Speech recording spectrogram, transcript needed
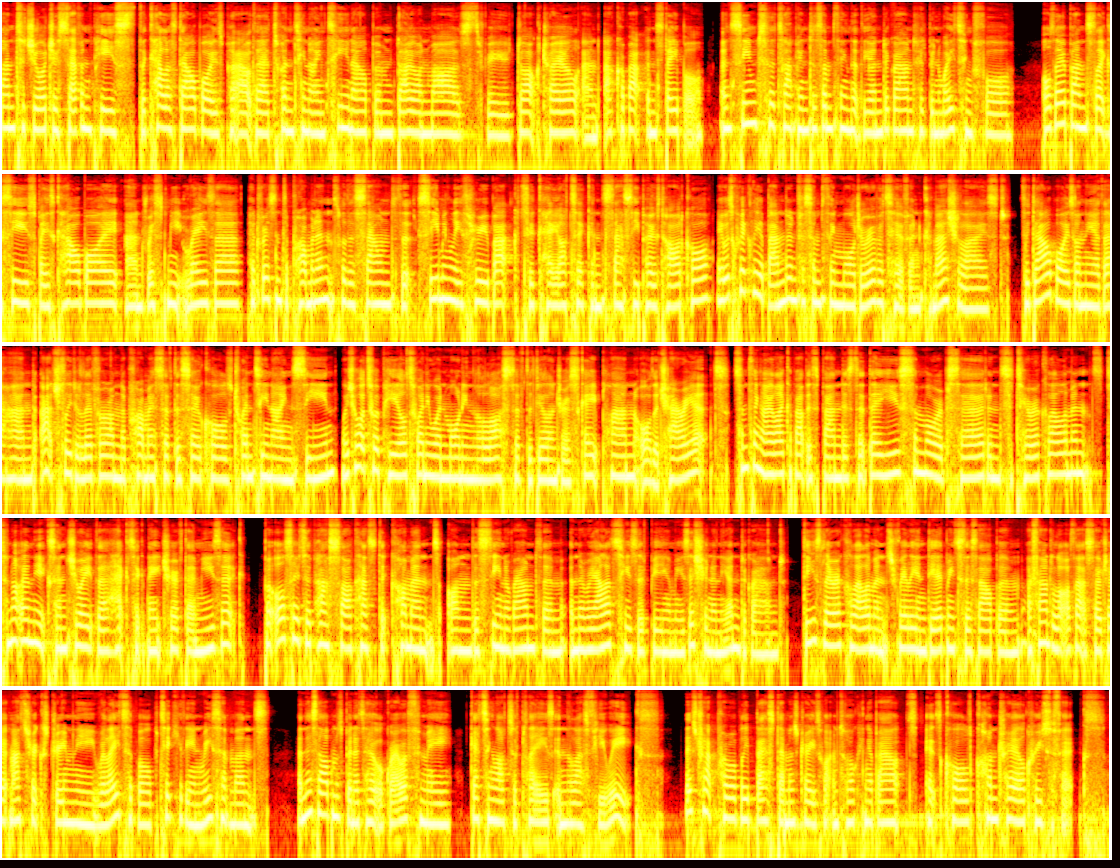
Atlanta, Georgia seven piece, the Callous Daoboys put out their 2019 album Die on Mars through Dark Trail and Acrobat Unstable, and seemed to tap into something that the underground had been waiting for Although bands like You Space Cowboy and Wrist Meet Razor had risen to prominence with a sound that seemingly threw back to chaotic and sassy post hardcore, it was quickly abandoned for something more derivative and commercialized. The Daoboys, on the other hand, actually deliver on the promise of the so-called 29 scene, which ought to appeal to anyone mourning the loss of the Dillinger escape plan or the chariot. Something I like about this band is that they use some more absurd and satirical elements to not only accentuate the hectic nature of their music, but also to pass sarcastic comment on the scene around them and the realities of being a musician in the underground. These lyrical elements really endeared me to this album. I found a lot of that subject matter extremely relatable, particularly in recent months, and this album's been a total grower for me, getting lots of plays in the last few weeks. This track probably best demonstrates what I'm talking about. It's called Contrail Crucifix.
